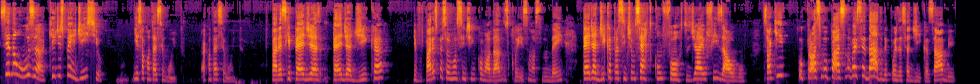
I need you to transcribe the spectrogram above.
Você não usa, que desperdício. Isso acontece muito. Acontece muito. Parece que pede a, pede a dica e várias pessoas vão se sentir incomodadas com isso, mas tudo bem pede a dica para sentir um certo conforto de, ah, eu fiz algo. Só que o próximo passo não vai ser dado depois dessa dica, sabe?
